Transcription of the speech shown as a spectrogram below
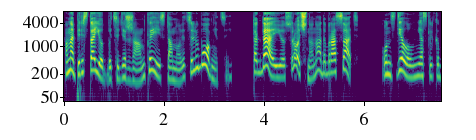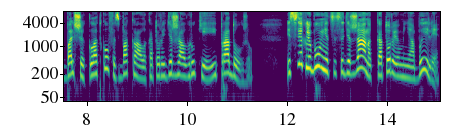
она перестает быть содержанкой и становится любовницей. Тогда ее срочно надо бросать. Он сделал несколько больших глотков из бокала, который держал в руке, и продолжил. Из всех любовниц и содержанок, которые у меня были,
